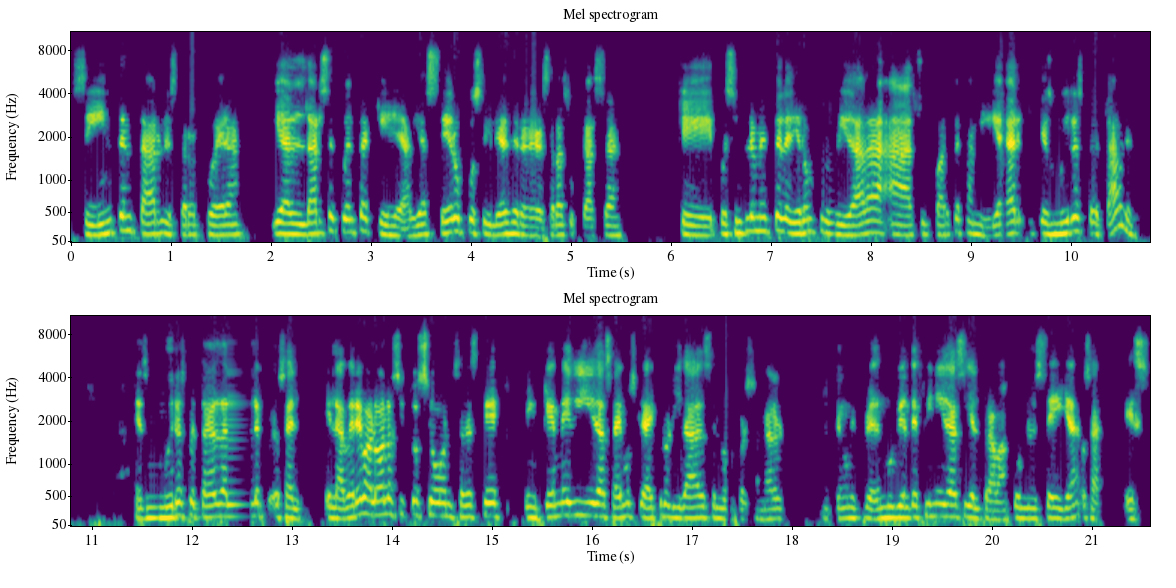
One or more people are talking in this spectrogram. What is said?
sí intentaron estar fuera y al darse cuenta que había cero posibilidades de regresar a su casa, que pues simplemente le dieron prioridad a, su parte familiar y que es muy respetable. Es muy respetable darle, o sea, el, haber evaluado la situación, sabes qué, en qué medida, sabemos que hay prioridades en lo personal, yo tengo mis prioridades muy bien definidas y el trabajo no es ella, o sea, es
